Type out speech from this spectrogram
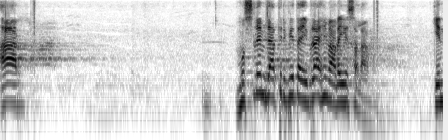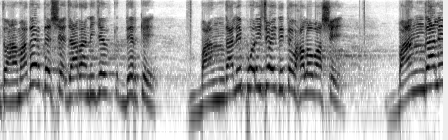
আর মুসলিম জাতির পিতা ইব্রাহিম আলাইসালাম কিন্তু আমাদের দেশে যারা নিজেদেরকে বাঙালি পরিচয় দিতে ভালোবাসে, বাঙালি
